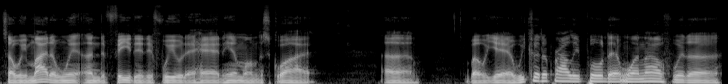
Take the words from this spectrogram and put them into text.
so we might have went undefeated if we would have had him on the squad. Uh, but yeah, we could have probably pulled that one off with a,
